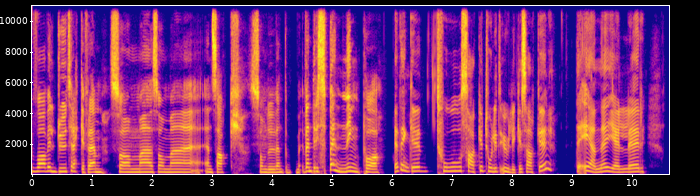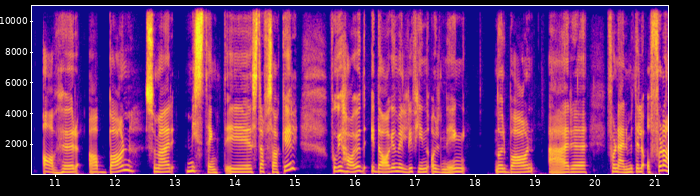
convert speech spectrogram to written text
hva vil du trekke frem som, som en sak som du venter, venter i spenning på? Jeg tenker to saker, to litt ulike saker. Det ene gjelder avhør av barn som er mistenkt i straffesaker. For vi har jo i dag en veldig fin ordning når barn er eh, fornærmet eller offer da,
